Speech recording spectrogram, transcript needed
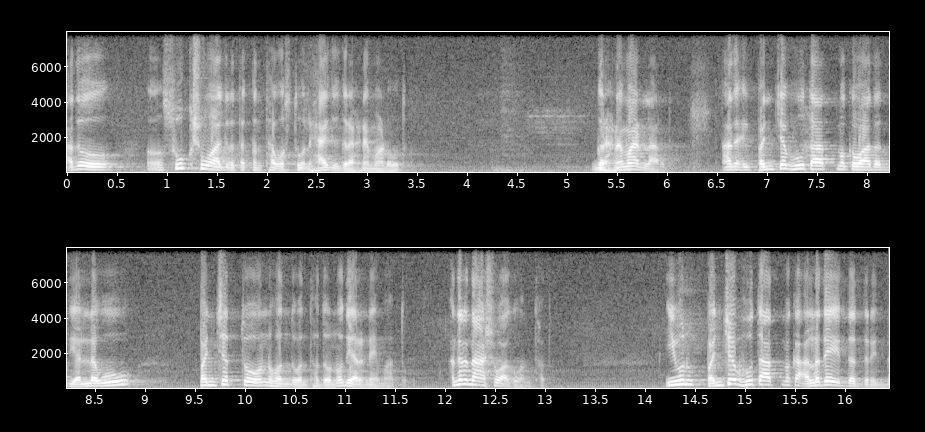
ಅದು ಸೂಕ್ಷ್ಮವಾಗಿರತಕ್ಕಂಥ ವಸ್ತುವನ್ನು ಹೇಗೆ ಗ್ರಹಣೆ ಮಾಡುವುದು? ಗ್ರಹಣ ಮಾಡಲಾರದು. ಆದರೆ ಪಂಚಭೂತಾತ್ಮಕವಾದದ್ದು ಎಲ್ಲವೂ ಪಂಚತ್ವವನ್ನು ಹೊಂದುವಂಥದ್ದು ಅನ್ನೋದು ಎರಡನೇ ಮಾತು. ಅಂದರೆ ನಾಶವಾಗುವಂಥದ್ದು. ಇವನು ಪಂಚಭೂತಾತ್ಮಕ ಅಲ್ಲದೇ ಇದ್ದದ್ದರಿಂದ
